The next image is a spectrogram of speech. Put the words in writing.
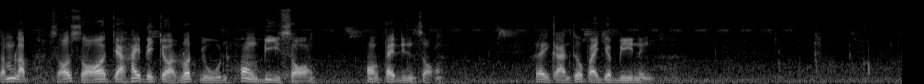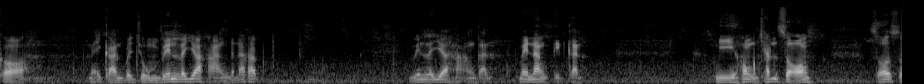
สำหรับสสจะให้ไปจอดรถอยู่ห้อง B2 ห้องใต้ดิน2ข้าราชการทั่วไปจะ B1 ก็ในการประชุมเว้นระยะห่างกันนะครับ เว้นระยะห่างกัน ไม่นั่งติดกัน มีห้องชั้นสองสส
